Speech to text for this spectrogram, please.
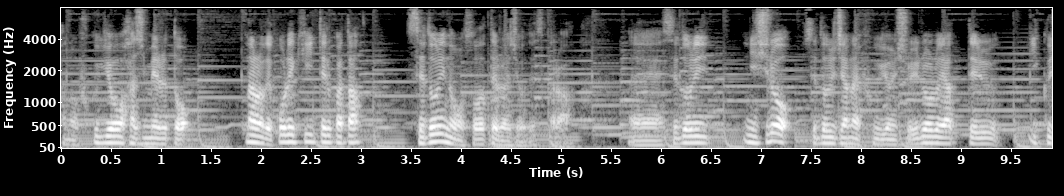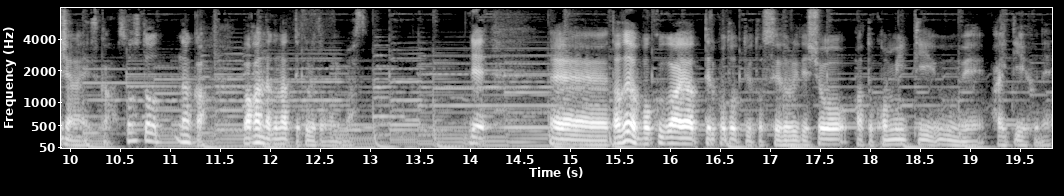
あの、副業を始めると。なのでこれ聞いてる方、セドリ脳を育てるラジオですから、えー、セドリにしろ、セドリじゃない副業にしろ、いろいろやってる、いくじゃないですか。そうすると、なんか、わかんなくなってくると思います。で、えー、例えば僕がやってることっていうと、セドリでしょあと、コミュニティ運営、ITF ね。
